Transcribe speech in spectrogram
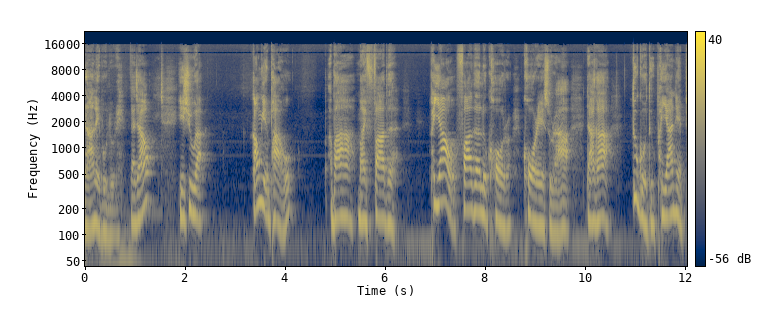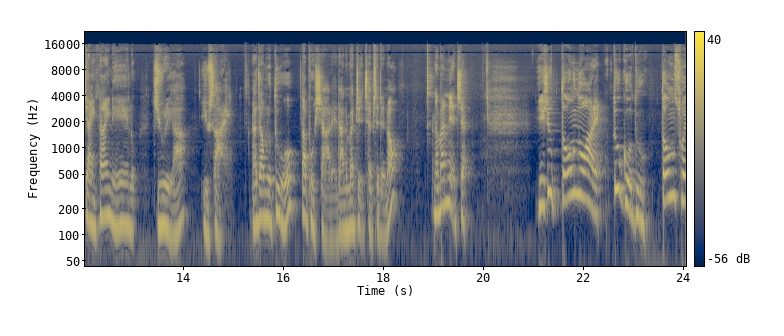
နားလည်ဖို့လိုတယ်။ဒါကြောင့်ယေရှုကကောင်းကင်ဖကိုအဘာ my father ဖယားကို father လို့ခေါ်ခေါ်ရဲဆိုတာဒါကသူ့ကိုယ်သူဖယားနဲ့ပြိုင်နှိုင်းတယ်လို့ဂျူးတွေကယူဆတယ်။ဒါကြောင့်မလို့သူ့ကိုတတ်ဖို့ရှာတယ်ဒါနံပါတ်1အချက်ဖြစ်တယ်နော်။နံပါတ်2အချက် ယေရှုသုံးသွားတဲ့သူ့ကိုယ်သူသုံးဆွဲ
